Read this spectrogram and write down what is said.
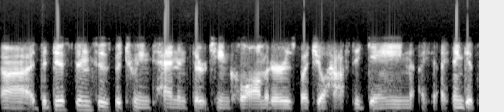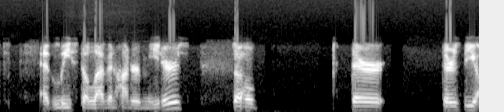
uh, the distance is between 10 and 13 kilometers, but you'll have to gain. I, I think it's at least 1,100 meters. So there, there's the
